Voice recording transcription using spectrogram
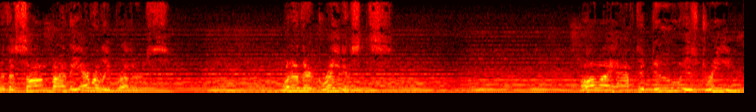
with a song by the Everly Brothers, one of their greatest. All I have to do is dream.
